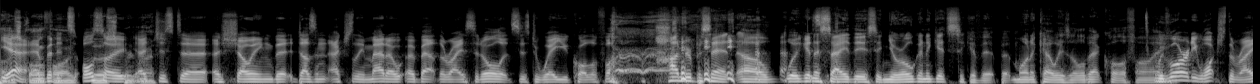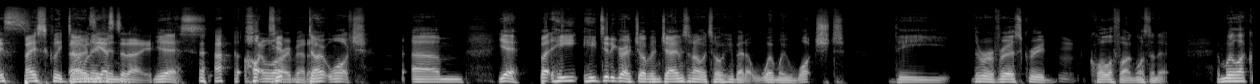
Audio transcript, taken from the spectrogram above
Yeah, and, but it's also first sprint uh, race. just a, a showing that it doesn't actually matter about the race at all. It's just where you qualify. Hundred percent. Oh, we're going to say this, and you're all going to get sick of it. But Monaco is all about qualifying. We've already watched the race. basically don't was even, yesterday. Yes. Hot Don't tip, worry about it. Don't watch. um, yeah, but he he did a great job, and James and I were talking about it when we watched the the reverse grid Hmm. qualifying, wasn't it? And we're like,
